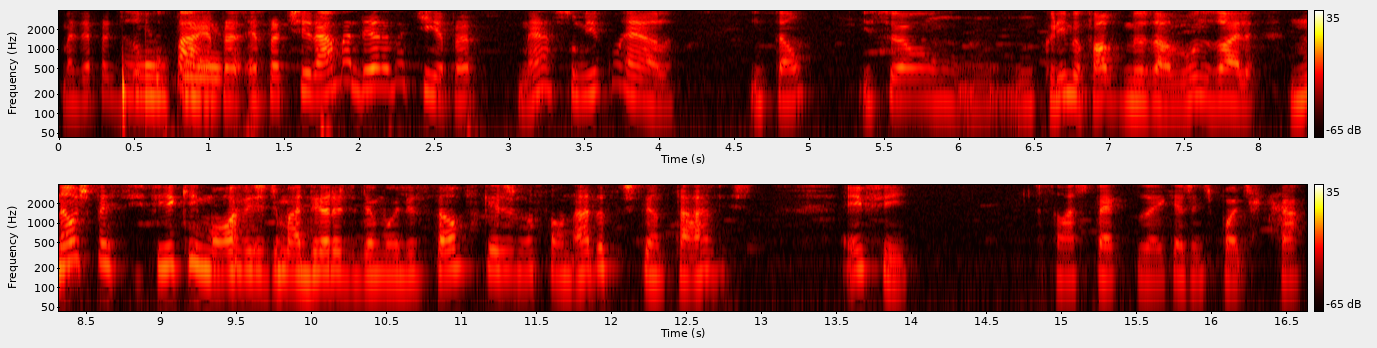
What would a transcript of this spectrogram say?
mas é para desocupar, é para é tirar a madeira daqui, é para né, sumir com ela. Então, isso é um, um, crime. Eu falo para meus alunos: olha, não especifiquem móveis de madeira de demolição, porque eles não são nada sustentáveis. Enfim, são aspectos aí que a gente pode ficar.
